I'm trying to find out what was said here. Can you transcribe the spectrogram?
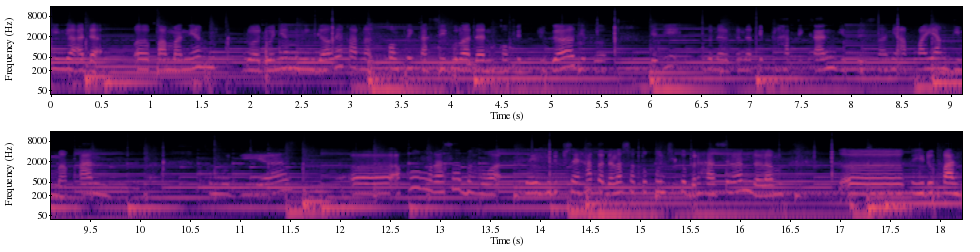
hingga ada uh, pamannya dua-duanya meninggal ya karena komplikasi gula dan covid juga gitu. Jadi benar-benar diperhatikan gitu istilahnya apa yang dimakan uh, aku ngerasa bahwa gaya hidup sehat adalah satu kunci keberhasilan dalam uh, kehidupan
